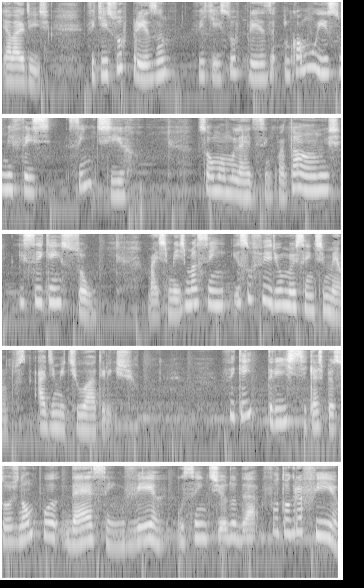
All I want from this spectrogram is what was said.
Ela diz: Fiquei surpresa, fiquei surpresa em como isso me fez sentir. Sou uma mulher de 50 anos e sei quem sou. Mas mesmo assim, isso feriu meus sentimentos, admitiu a atriz. Fiquei triste que as pessoas não pudessem ver o sentido da fotografia,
